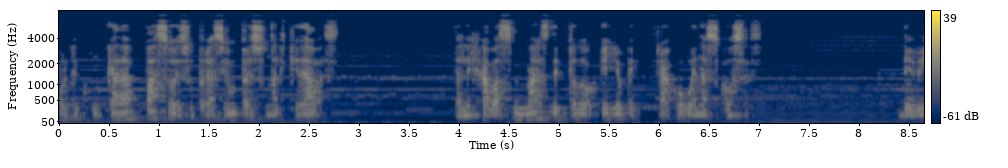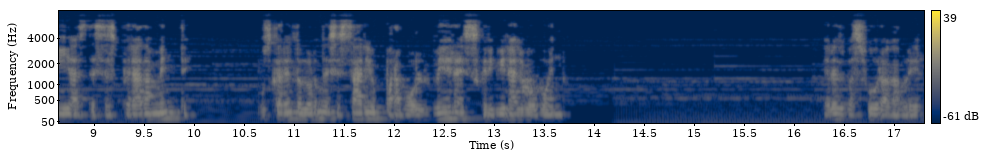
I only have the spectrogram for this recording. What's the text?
porque con cada paso de superación personal que dabas, te alejabas más de todo aquello que trajo buenas cosas. Debías desesperadamente buscar el dolor necesario para volver a escribir algo bueno. Eres basura, Gabriel.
